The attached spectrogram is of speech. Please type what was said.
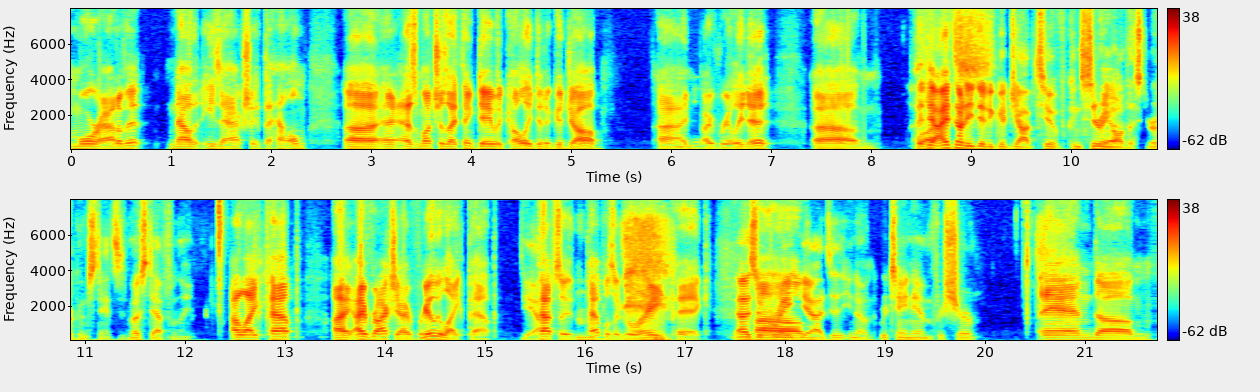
more out of it now that he's actually at the helm. Uh, as much as I think David Culley did a good job I I really did. Um, I, th- I, thought he did a good job too, considering yeah. all the circumstances. Most definitely. I like Pep. I, I actually I really like Pep. Yeah, Pep's a, mm-hmm. Pep was a great pick. That was a great, um, yeah, to you know retain him for sure. And um,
